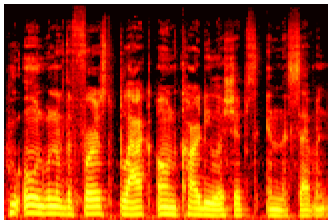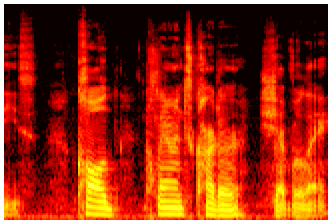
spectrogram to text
who owned one of the first black owned car dealerships in the 70s, called Clarence Carter Chevrolet.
